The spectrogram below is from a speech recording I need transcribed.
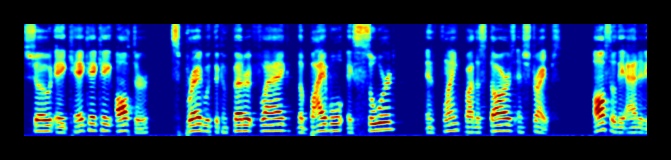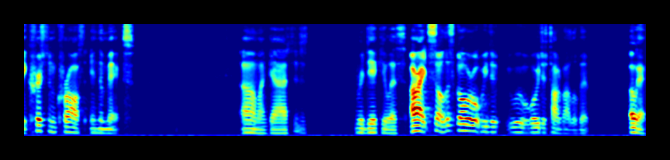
showed a KKK altar spread with the Confederate flag, the Bible, a sword, and flanked by the stars and stripes. Also, they added a Christian cross in the mix. Oh my gosh, it's just ridiculous. All right, so let's go over what we what we just talked about a little bit. Okay.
